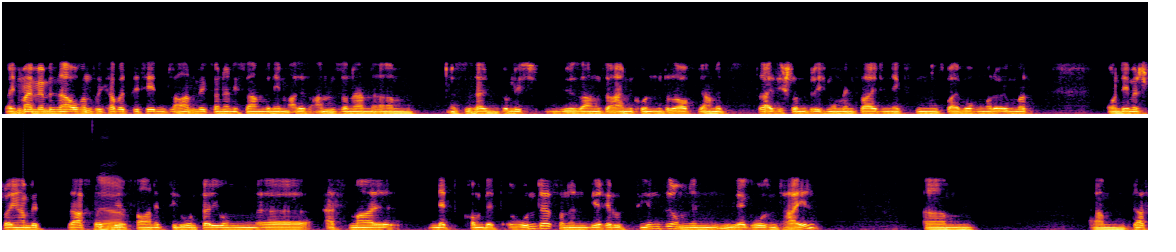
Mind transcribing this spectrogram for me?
weil ich meine, wir müssen ja auch unsere Kapazitäten planen. Wir können ja nicht sagen, wir nehmen alles an, sondern ähm, es ist halt wirklich, wir sagen zu einem Kunden, pass auf, wir haben jetzt 30 Stunden für dich im Moment Zeit, die nächsten zwei Wochen oder irgendwas. Und dementsprechend haben wir gesagt, also ja. wir fahren jetzt die Lohnfertigung äh, erstmal nicht komplett runter, sondern wir reduzieren sie um einen sehr großen Teil. Ähm, ähm, das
